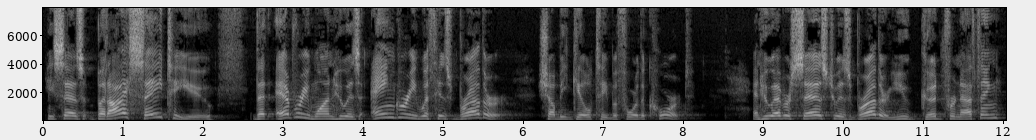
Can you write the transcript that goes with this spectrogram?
he says, But I say to you that everyone who is angry with his brother shall be guilty before the court. And whoever says to his brother, You good for nothing,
